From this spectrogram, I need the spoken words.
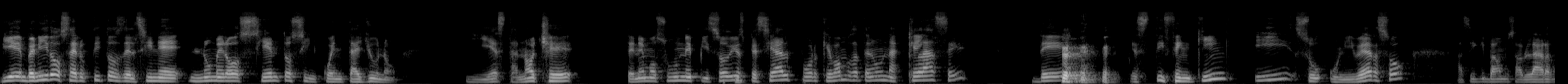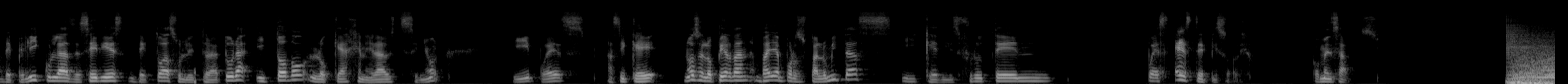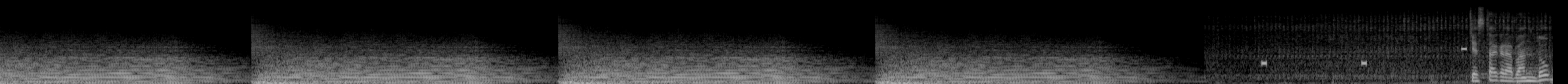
Bienvenidos a Eructitos del Cine número 151. Y esta noche tenemos un episodio especial porque vamos a tener una clase de Stephen King y su universo. Así que vamos a hablar de películas, de series, de toda su literatura y todo lo que ha generado este señor. Y pues, así que no se lo pierdan, vayan por sus palomitas y que disfruten pues este episodio. Comenzamos. ¿Ya está grabando?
